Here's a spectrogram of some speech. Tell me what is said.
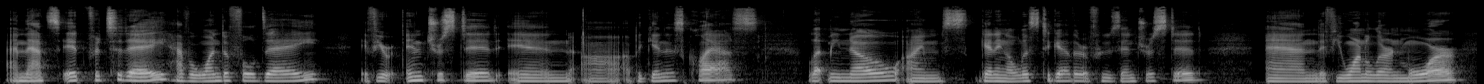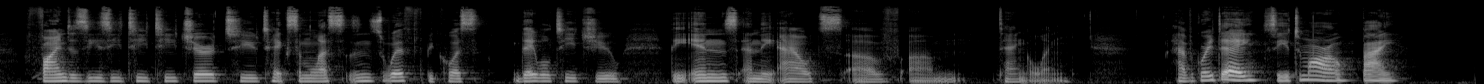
And that's it for today. Have a wonderful day. If you're interested in uh, a beginner's class, let me know. I'm getting a list together of who's interested. And if you want to learn more, find a CZT teacher to take some lessons with because they will teach you the ins and the outs of um, tangling. Have a great day. See you tomorrow. Bye.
